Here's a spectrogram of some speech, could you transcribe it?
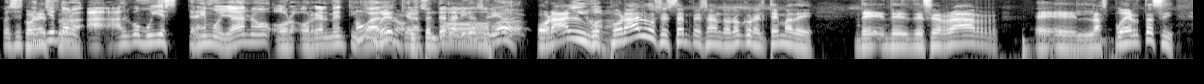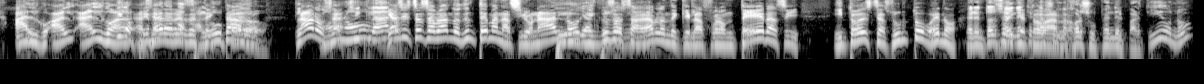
pues están yendo a, algo muy extremo ya, ¿no? O, realmente igual. bueno, suspender la liga sería. Por algo, por algo se está empezando, ¿no? Con el tema de, de, cerrar las puertas y algo, algo Digo, primero haber detectado. Claro, o sea, ya si estás hablando de un tema nacional, ¿no? incluso hasta hablan de que las fronteras y, y todo este asunto, bueno. Pero entonces en este caso mejor suspende el partido, ¿no?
